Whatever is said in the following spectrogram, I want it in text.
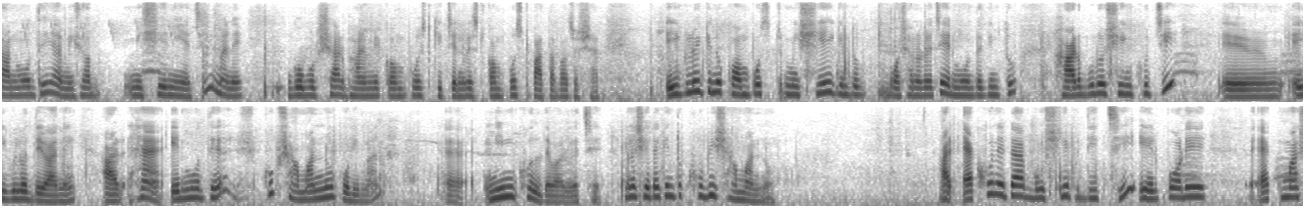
তার মধ্যেই আমি সব মিশিয়ে নিয়েছি। মানে গোবর সার ভার্মি কম্পোস্ট কিচেন ওয়েস্ট কম্পোস্ট পাতা পচা সার। এইগুলোই কিন্তু কম্পোস্ট মিশিয়েই কিন্তু বসানো রয়েছে। এর মধ্যে কিন্তু হাড় গুঁড়ো শিংকুচি এইগুলো দেওয়া নেই। আর হ্যাঁ এর মধ্যে খুব সামান্য পরিমাণ নিমখোল দেওয়া রয়েছে। মানে সেটা কিন্তু খুবই সামান্য। আর এখন এটা বসিয়ে দিচ্ছি। এরপরে এক মাস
